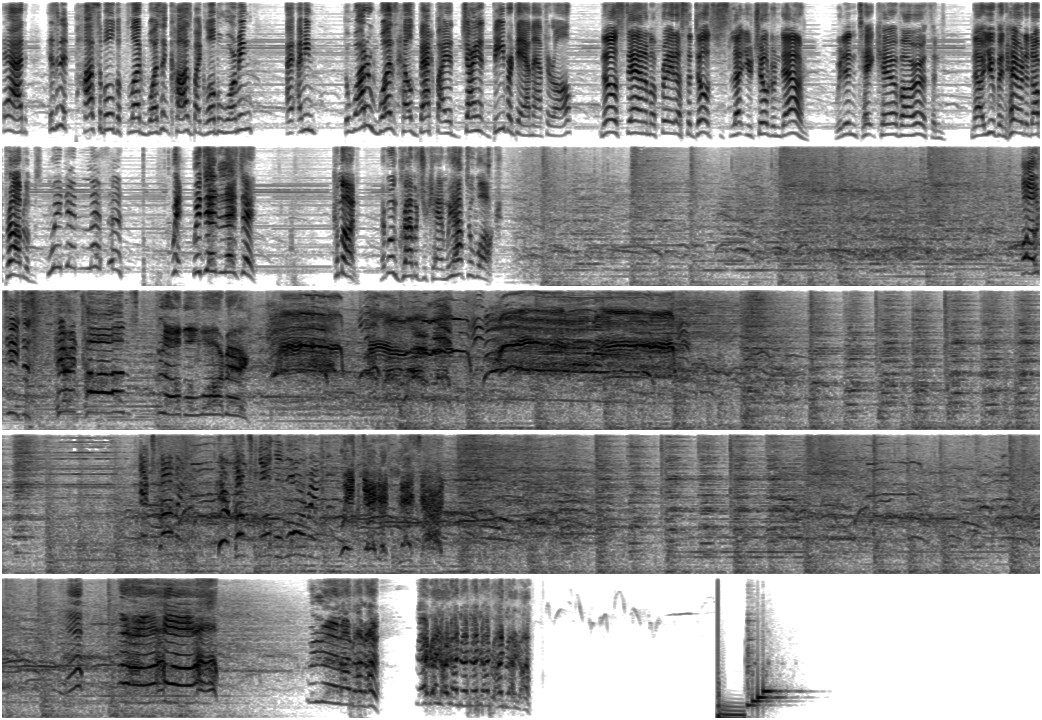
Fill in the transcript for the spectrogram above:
Dad, isn't it possible the flood wasn't caused by global warming? I, I mean, the water was held back by a giant beaver dam after all. No, Stan, I'm afraid us adults just let you children down. We didn't take care of our Earth, and now you've inherited our problems. We didn't listen! We, we didn't listen! Come on, everyone grab what you can. We have to walk. Oh, Jesus! Here it comes! Global warming! global warming! We did it, listen!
